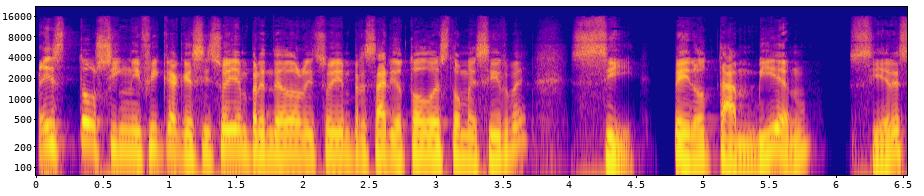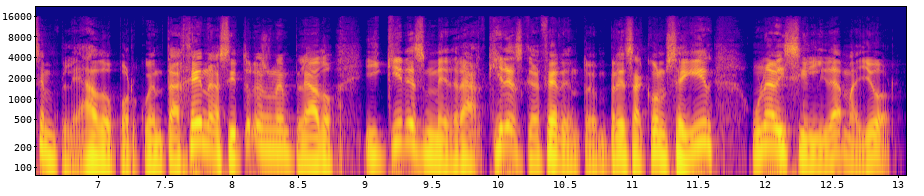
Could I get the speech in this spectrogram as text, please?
¿esto significa que si soy emprendedor y soy empresario todo esto me sirve? Sí, pero también si eres empleado por cuenta ajena, si tú eres un empleado y quieres medrar, quieres crecer en tu empresa, conseguir una visibilidad mayor,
